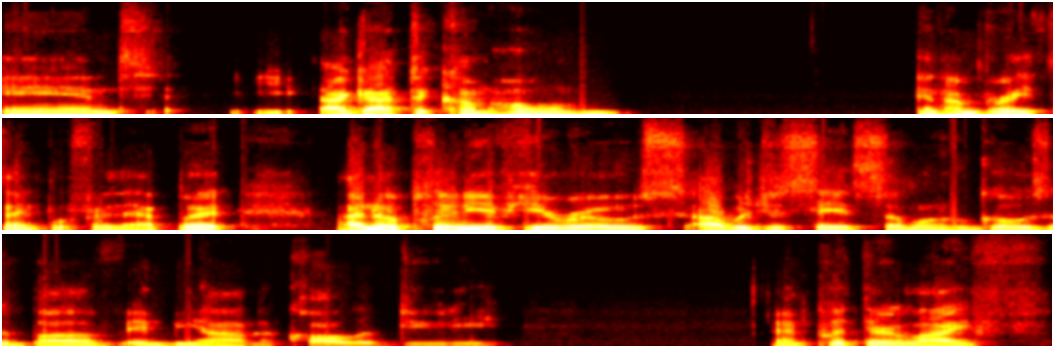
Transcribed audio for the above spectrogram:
And I got to come home. And I'm very thankful for that. But I know plenty of heroes. I would just say it's someone who goes above and beyond the call of duty and put their life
